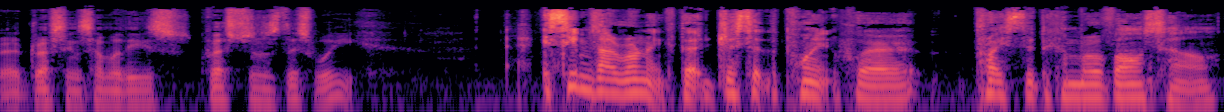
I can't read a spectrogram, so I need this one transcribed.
addressing some of these questions this week. It seems ironic that just at the point where prices become more volatile,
